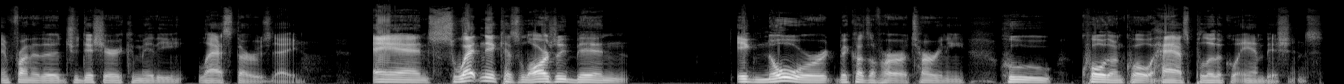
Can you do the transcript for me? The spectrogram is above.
in front of the Judiciary Committee last Thursday, and Swetnick has largely been ignored because of her attorney, who quote unquote has political ambitions.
